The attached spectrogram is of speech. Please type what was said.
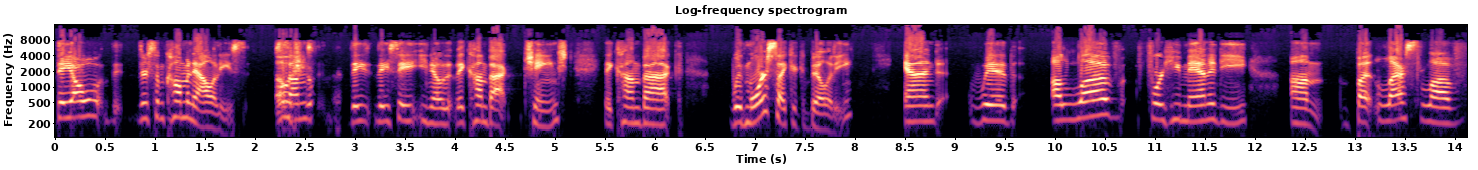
they all there's some commonalities. Oh, some sure. they they say you know that they come back changed. They come back with more psychic ability and with a love for humanity um, but less love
